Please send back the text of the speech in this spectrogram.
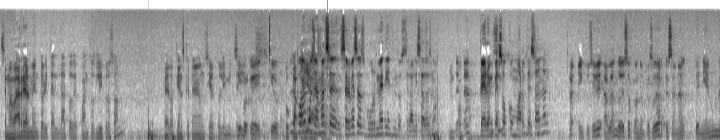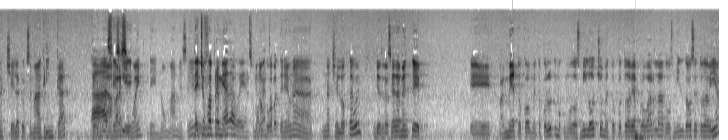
Se me va realmente ahorita el dato de cuántos litros son, pero tienes que tener un cierto límite. Sí, porque, pues, podemos llamar sobre- ce- cervezas gourmet industrializadas, ¿no? un poco. Ah, Pero sí, empezó sí, como sí, sí, sí. artesanal. Ah, inclusive, hablando de eso, cuando empezó de artesanal, tenían una chela, creo que se llamaba Green Card. Que Ah, era sí, una sí, barley sí. wine de no mames, eh. De hecho, fue premiada, güey, en su Y no, momento. Cucapa tenía una, una chelota, güey. Desgraciadamente, eh, a mí me tocó, me tocó el último como 2008, me tocó todavía probarla, 2012 todavía.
